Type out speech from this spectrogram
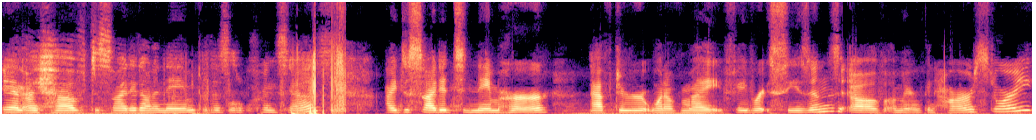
and I have decided on a name for this little princess. I decided to name her after one of my favorite seasons of American Horror Story.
